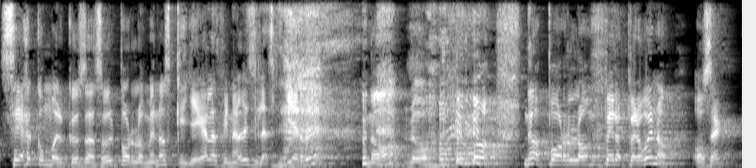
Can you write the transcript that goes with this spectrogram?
sea como el Cruz Azul, por lo menos que llegue a las finales y las pierde. ¿No? no. no, por lo. Pero, pero bueno, o sea,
